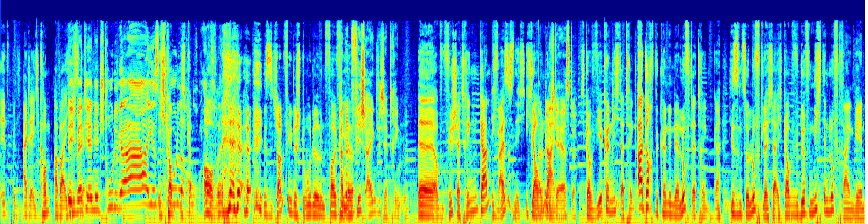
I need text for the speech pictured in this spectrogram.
jetzt bin ich... Alter, ich komm, aber ich Ich werde hier in den Strudel. ge- Ah, hier ist ein ich komm, Strudel. ich komm, Oh, oh, hier sind schon viele Strudel und voll Kann viele... ein Fisch eigentlich ertrinken? äh, ob ein Fisch ertrinken kann? Ich weiß es nicht. Ich glaube, Dann bin ich nein. der Erste. Ich glaube, wir können nicht ertrinken. Ah, doch, wir können in der Luft ertrinken. Hier sind so Luftlöcher. Ich glaube, wir dürfen nicht in Luft reingehen,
